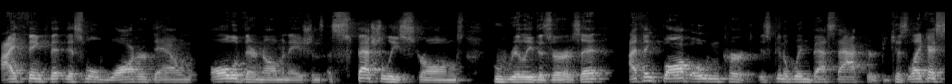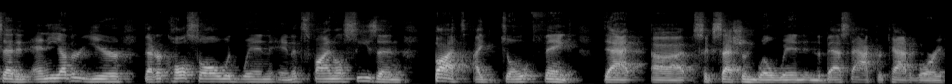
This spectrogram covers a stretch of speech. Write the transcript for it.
I think that this will water down all of their nominations, especially Strong's, who really deserves it. I think Bob Odenkirk is going to win Best Actor because, like I said, in any other year, Better Call Saul would win in its final season. But I don't think that uh, Succession will win in the Best Actor category.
